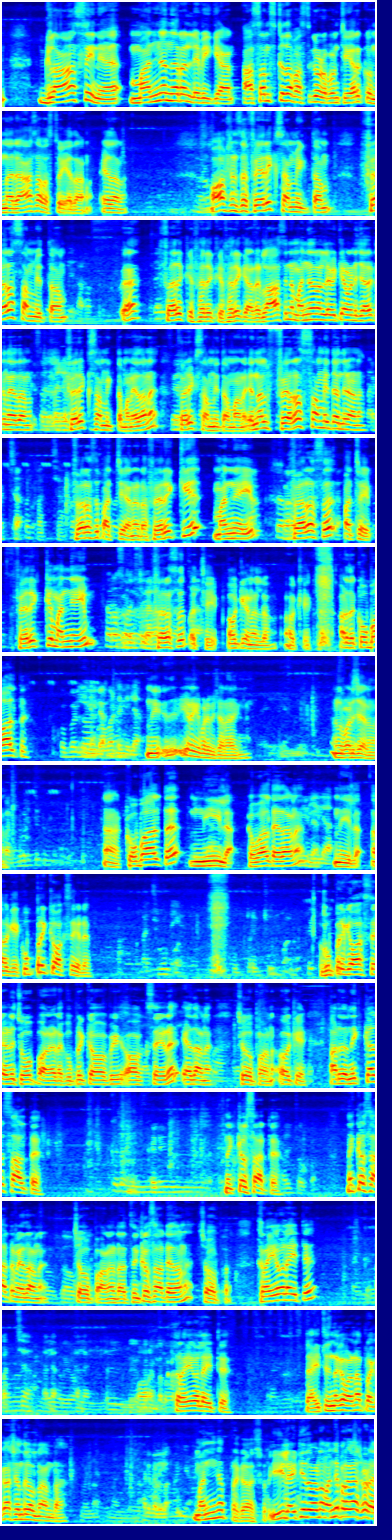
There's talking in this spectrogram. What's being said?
ഗ്ലാസിന് മഞ്ഞ നിറം ലഭിക്കാൻ അസംസ്കൃത വസ്തുക്കളോടൊപ്പം ചേർക്കുന്ന രാസവസ്തു ഏതാണ്? ഏതാണ്? ഓപ്ഷൻസ് ഫെറിക് സംയുക്തം ഫെറസ് സംയുക്തം? Ferric ferric ferric. ആണ് ഗ്ലാസിന് മഞ്ഞ നിറം ലഭിക്കാൻ വേണ്ടി ചേർക്കുന്ന ഏതാണ്? ഫെറിക്. സംയുക്തമാണ്. ഏതാണ്? ഫെറിക് സംയുക്തമാണ്. എന്നാൽ ഫെറസ് സംയുക്തം എന്തിനാണ്? ഫെറസ് പച്ചയാണ് കേട്ടോ. ഫെറിക്ക് മഞ്ഞയും ഫെറസ് പച്ചയും. ഫെറിക്ക് മഞ്ഞയും ഫെറസ് പച്ചയും. ഓക്കെ ആണല്ലോ. ഓക്കെ അടുത്ത കൊബാൾട്ട്. ഈയിടയ്ക്ക് പഠിപ്പിച്ചാടാ പഠിച്ചായിരുന്നോ? ആ കൊബാൾട്ട് നീല. കൊബാൾട്ട് ഏതാണ്? നീല. Okay cupric oxide. Cupric oxide ചുവപ്പാണ് കേട്ടോ. കുപ്രിക് ഓക്സൈഡ് ഏതാണ്? ചുവപ്പാണ്. ഓക്കെ അടുത്ത nickel salt. Nickel salt. Nickel സാൾട്ടും ഏതാണ്? ചുവപ്പാണ് കേട്ടോ. നിക്കൽ സാൾട്ട് ഏതാണ്? ചുവപ്പ്. ക്രയോലൈറ്റ്? ക്രയോലൈറ്റ്. ലൈറ്റ് എന്നൊക്കെ പറഞ്ഞാൽ പ്രകാശം എന്ത് കളറാണ്ട? മഞ്ഞ പ്രകാശം. ഈ ലൈറ്റ് ചെയ്ത് വേണം മഞ്ഞ പ്രകാശം ഇവിടെ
